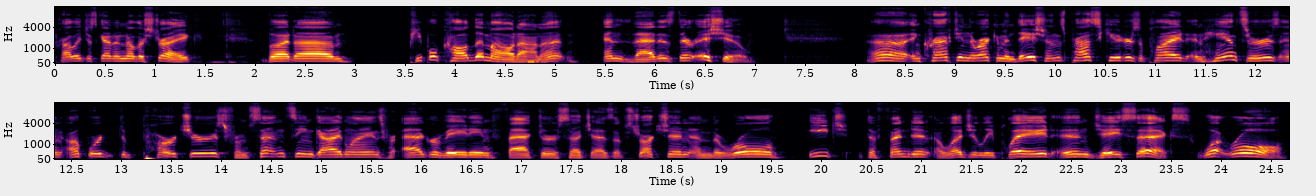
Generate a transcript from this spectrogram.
Probably just got another strike. But um, people called them out on it, and that is their issue. Uh, in crafting the recommendations, prosecutors applied enhancers and upward departures from sentencing guidelines for aggravating factors such as obstruction and the role each defendant allegedly played in J6. What role?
